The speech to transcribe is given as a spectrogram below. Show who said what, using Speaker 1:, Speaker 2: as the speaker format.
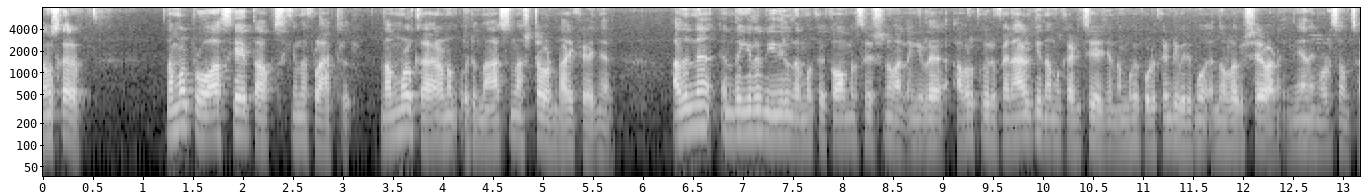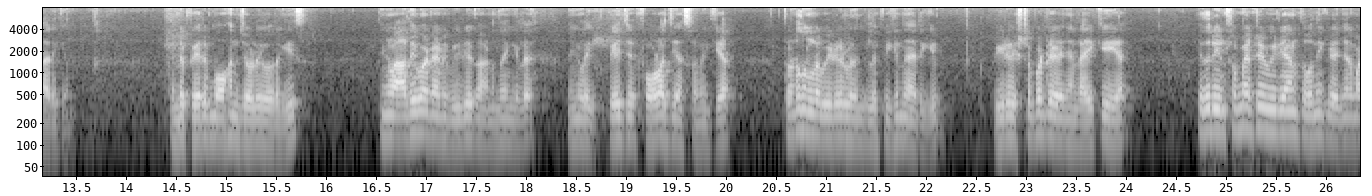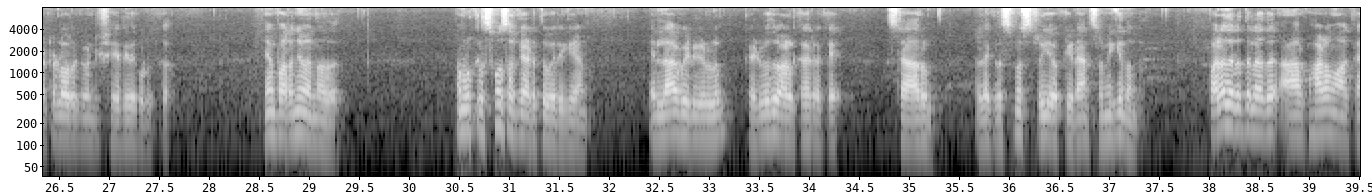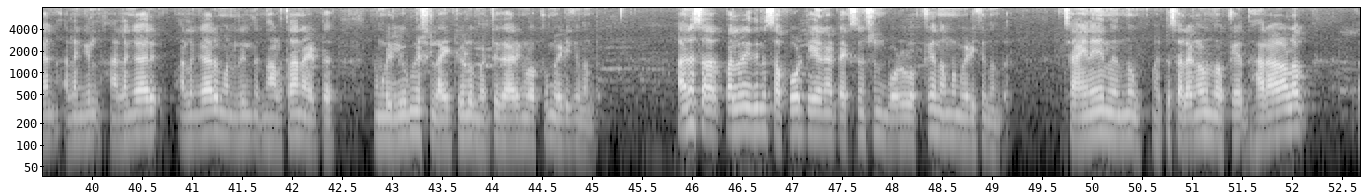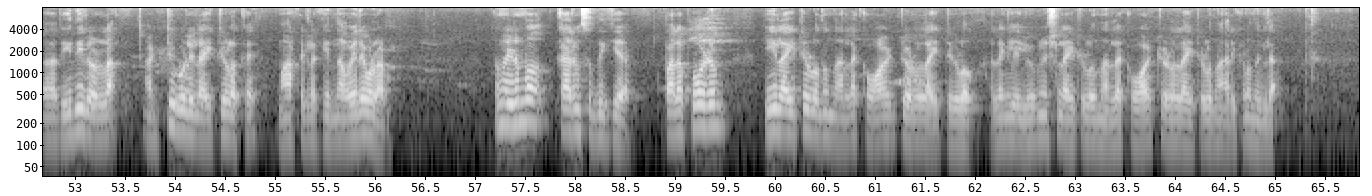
Speaker 1: നമസ്കാരം. നമ്മൾ പ്രവാസിയായി താമസിക്കുന്ന ഫ്ലാറ്റിൽ നമ്മൾ കാരണം ഒരു നാശനഷ്ടം ഉണ്ടായിക്കഴിഞ്ഞാൽ അതിന് എന്തെങ്കിലും രീതിയിൽ നമുക്ക് കോമ്പൻസേഷനോ അല്ലെങ്കിൽ അവർക്കൊരു പെനാൽറ്റി നമുക്ക് അടിച്ചു കഴിഞ്ഞാൽ നമുക്ക് കൊടുക്കേണ്ടി വരുമോ എന്നുള്ള വിഷയമാണ് ഇന്ന് ഞാൻ നിങ്ങളോട് സംസാരിക്കുന്നത്. എന്റെ പേര് മോഹൻ ജോളി വർഗീസ്. നിങ്ങൾ ആദ്യമായിട്ടാണ് വീഡിയോ കാണുന്നതെങ്കിൽ നിങ്ങൾ ഈ പേജ് ഫോളോ ചെയ്യാൻ ശ്രമിക്കുക. തുടർന്നുള്ള വീഡിയോകൾ നിങ്ങൾക്ക് ലഭിക്കുന്നതായിരിക്കും. വീഡിയോ ഇഷ്ടപ്പെട്ട് കഴിഞ്ഞാൽ ലൈക്ക് ചെയ്യുക. ഇതൊരു ഇൻഫർമേറ്റീവ് വീഡിയോ ആണെന്ന് തോന്നിക്കഴിഞ്ഞാൽ മറ്റുള്ളവർക്ക് വേണ്ടി ഷെയർ ചെയ്ത് കൊടുക്കുക. ഞാൻ പറഞ്ഞു വന്നത് നമ്മൾ ക്രിസ്മസ് ഒക്കെ അടുത്ത് വരികയാണ്. എല്ലാ വീടുകളിലും കഴിവതും ആൾക്കാരൊക്കെ സ്റ്റാറും അല്ലെങ്കിൽ ക്രിസ്മസ് ട്രീ ഒക്കെ ഇടാൻ ശ്രമിക്കുന്നുണ്ട്. പലതരത്തിൽ അത് ആർഭാടമാക്കാൻ അല്ലെങ്കിൽ അലങ്കാരം അലങ്കാര മണ്ണിൽ നടത്താനായിട്ട് നമ്മൾ ഇലൂമിനേഷൻ ലൈറ്റുകളും മറ്റു കാര്യങ്ങളൊക്കെ മേടിക്കുന്നുണ്ട്. അതിന് സർ പല രീതിയിലും സപ്പോർട്ട് ചെയ്യാനായിട്ട് എക്സ്റ്റൻഷൻ ബോർഡുകളൊക്കെ നമ്മൾ മേടിക്കുന്നുണ്ട്. ചൈനയിൽ നിന്നും മറ്റു സ്ഥലങ്ങളിൽ നിന്നൊക്കെ ധാരാളം രീതിയിലുള്ള അടിപൊളി ലൈറ്റുകളൊക്കെ മാർക്കറ്റിലൊക്കെ ഇന്ന് അവൈലബിൾ ആണ് നമ്മൾ ഇടുമ്പോൾ കാര്യം ശ്രദ്ധിക്കുക. പലപ്പോഴും ഈ ലൈറ്റുകളൊന്നും നല്ല ക്വാളിറ്റിയുള്ള ലൈറ്റുകളോ അല്ലെങ്കിൽ ഇലൂമിനേഷൻ ലൈറ്റുകളോ നല്ല ക്വാളിറ്റിയുള്ള ലൈറ്റുകളോ ലൈറ്റുകളൊന്നും ആയിരിക്കണമെന്നില്ല.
